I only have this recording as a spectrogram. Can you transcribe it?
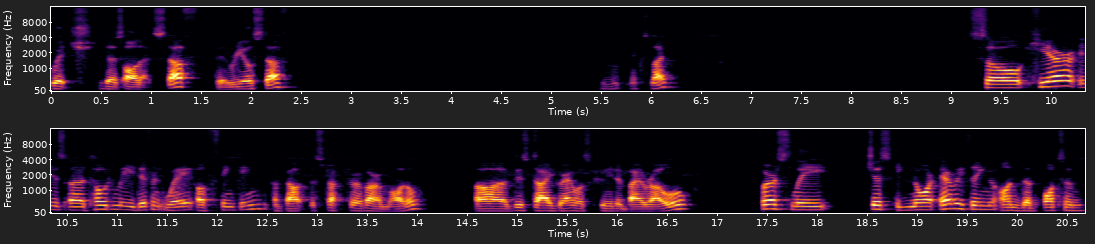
which does all that stuff, the real stuff. Mm, next slide. So here is a totally different way of thinking about the structure of our model. Uh, this diagram was created by Raul. Firstly, just ignore everything on the bottom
